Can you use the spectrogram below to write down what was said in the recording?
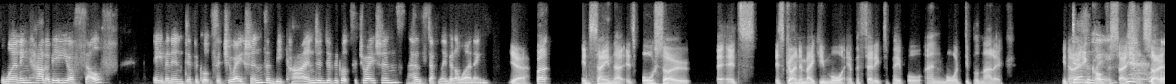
learning how to be yourself even in difficult situations and be kind in difficult situations has definitely been a learning yeah but in saying that it's also it's it's going to make you more empathetic to people and more diplomatic you know definitely. in conversation so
